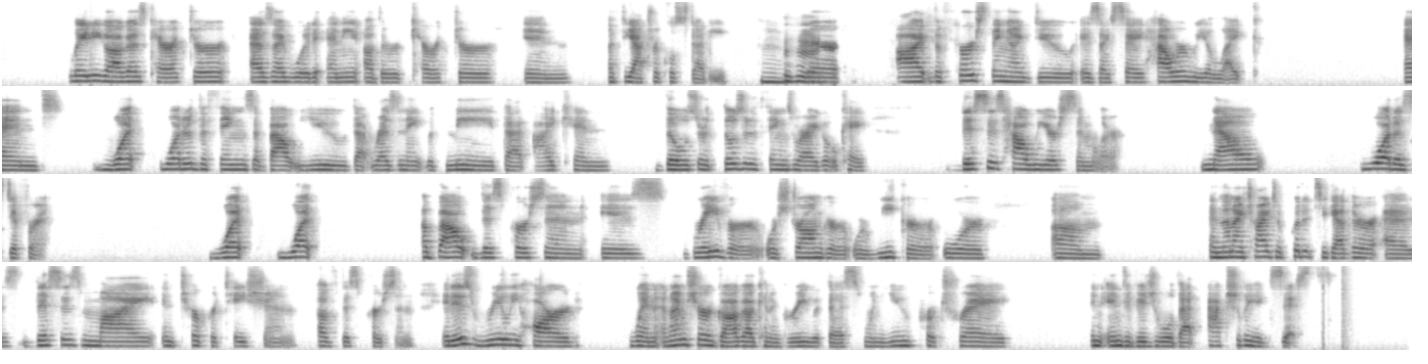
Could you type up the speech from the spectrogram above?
Lady Gaga's character as I would any other character in a theatrical study, mm-hmm. where I the first thing I do is I say, "How are we alike?" and what what are the things about you that resonate with me that I can those are those are the things where I go, okay, this is how we are similar. Now what is different? What what about this person is braver or stronger or weaker or um and then i try to put it together as this is my interpretation of this person it is really hard when and i'm sure gaga can agree with this when you portray an individual that actually exists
